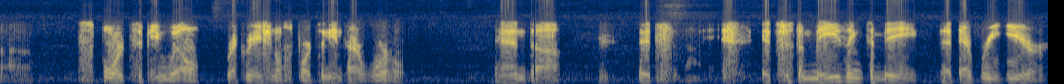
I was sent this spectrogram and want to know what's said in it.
uh, sports, if you will, recreational sports in the entire world. And uh, it's it's just amazing to me that every year,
